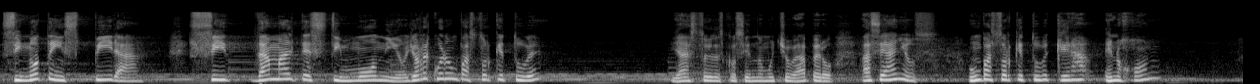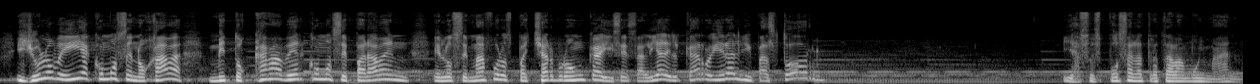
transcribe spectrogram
si no te inspira, si da mal testimonio. Yo recuerdo un pastor que tuve, ya estoy descosiendo mucho, ¿verdad? Pero hace años, un pastor que tuve que era enojón. Y yo lo veía cómo se enojaba. Me tocaba ver cómo se paraba en, en los semáforos para echar bronca y se salía del carro y era mi pastor. Y a su esposa la trataba muy mal.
